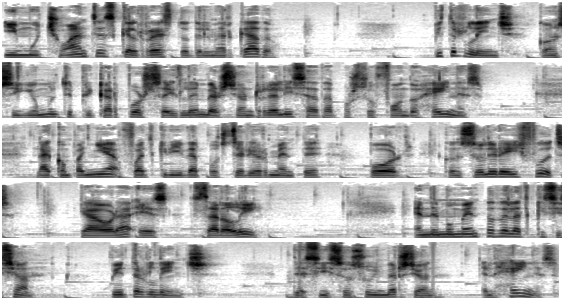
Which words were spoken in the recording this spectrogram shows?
y mucho antes que el resto del mercado. Peter Lynch consiguió multiplicar por seis la inversión realizada por su fondo Haynes. La compañía fue adquirida posteriormente por Consolidated Foods, que ahora es Sara Lee. En el momento de la adquisición, Peter Lynch deshizo su inversión en Haynes.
